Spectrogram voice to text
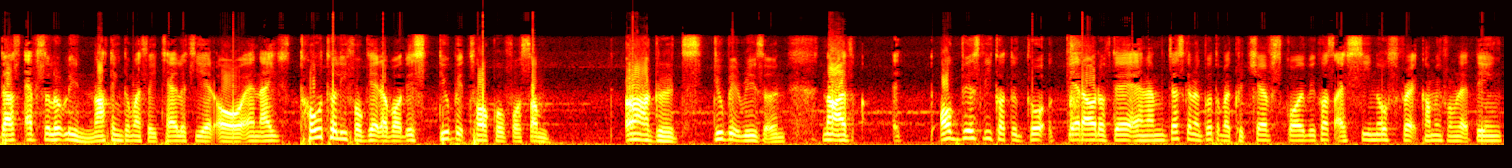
does absolutely nothing to my fatality at all, and I totally forget about this stupid Torkoal for some ah good stupid reason. Now I've obviously got to go get out of there and I'm just gonna go to my Krichevskoy because I see no threat coming from that thing.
